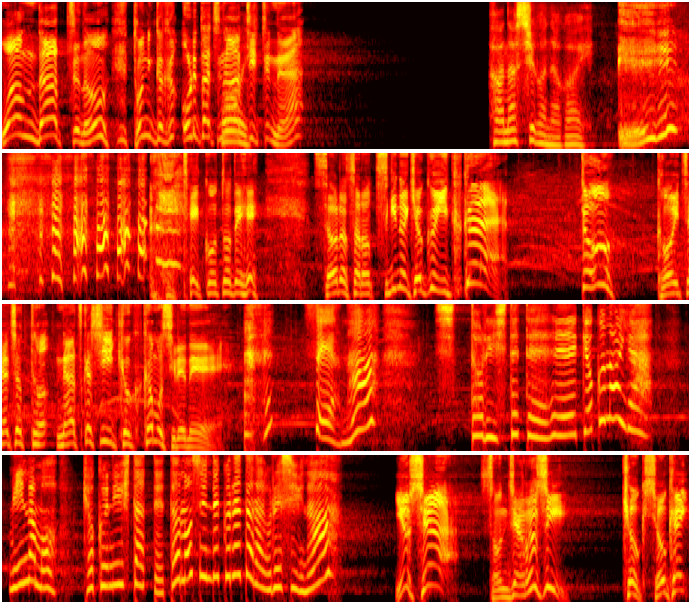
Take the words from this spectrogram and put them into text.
ワンダーっつうの？とにかく俺たちのアーティストな。話が長い。ええ？ってことでそろそろ次の曲いくか！とこいつはちょっと懐かしい曲かもしれねえ。せやな。しっとりしててええ曲なんや。みんなも曲に浸って楽しんでくれたら嬉しいな。よっしゃ！そんじゃロシ曲紹介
